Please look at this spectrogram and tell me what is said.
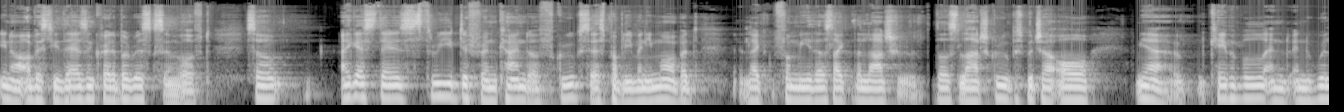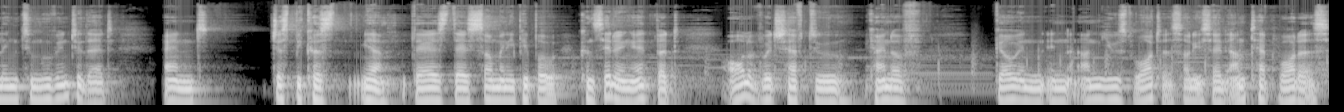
you know obviously there's incredible risks involved. So i guess there's three different kind of groups. There's probably many more but like for me there's like the large those large groups which are all yeah capable and and willing to move into that. And just because yeah there's there's so many people considering it but all of which have to kind of go in, in unused waters. How do you say it? Untapped waters.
